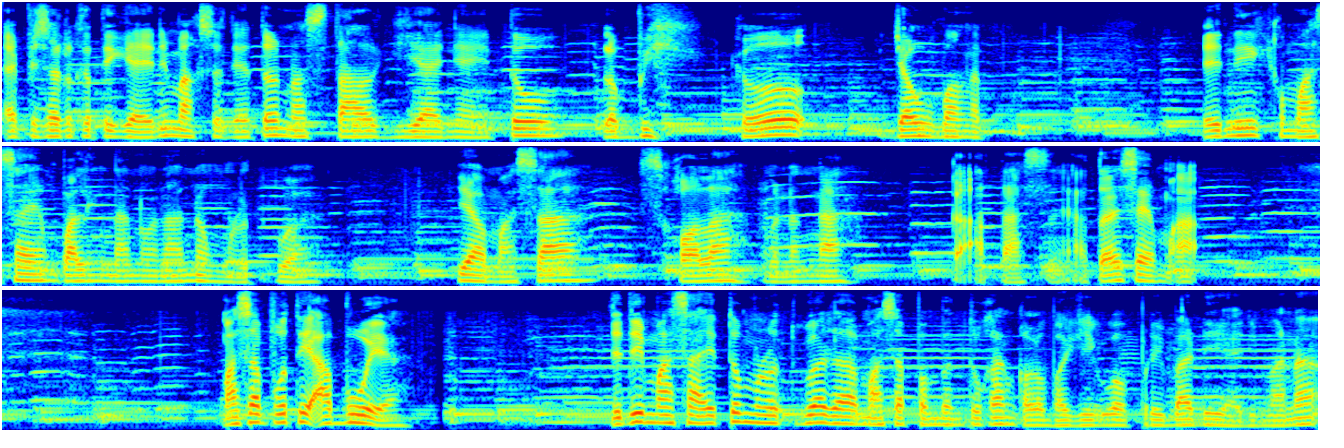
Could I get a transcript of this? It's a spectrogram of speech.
episode ketiga ini maksudnya tuh nostalgianya itu lebih ke jauh banget. Ini ke masa yang paling nano-nano menurut gua. Ya masa sekolah menengah ke atasnya atau SMA. Masa putih abu ya. Jadi masa itu menurut gua adalah masa pembentukan kalau bagi gua pribadi ya di mana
